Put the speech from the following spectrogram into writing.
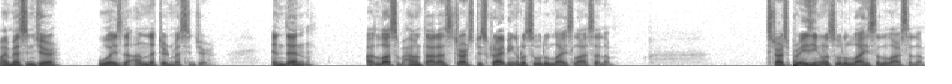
my messenger, who is the unlettered messenger. And then Allah subhanahu wa ta'ala starts describing Rasulullah sallallahu starts praising Rasulullah sallallahu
